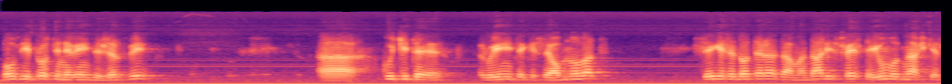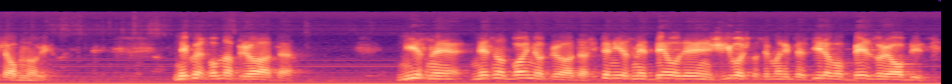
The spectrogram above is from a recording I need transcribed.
Бог да и прости невините жртви. А, куќите, руините ќе се обноват. Сега се дотера да ама дали свеста и умот наш ќе се обнови. Некој спомна природата. Ние сме не сме одвоени од природата. Сите ние сме дел од еден живот што се манифестира во безброј облици.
